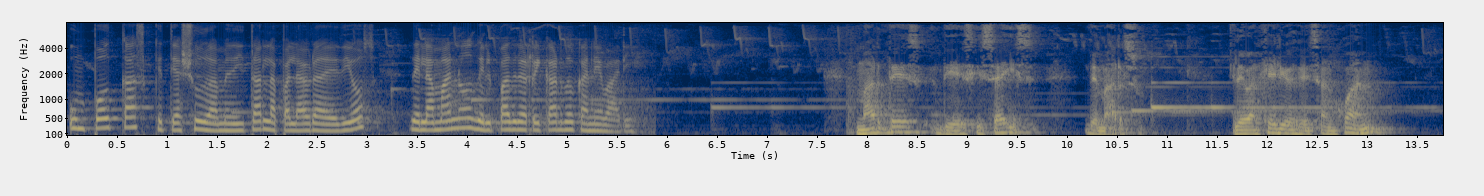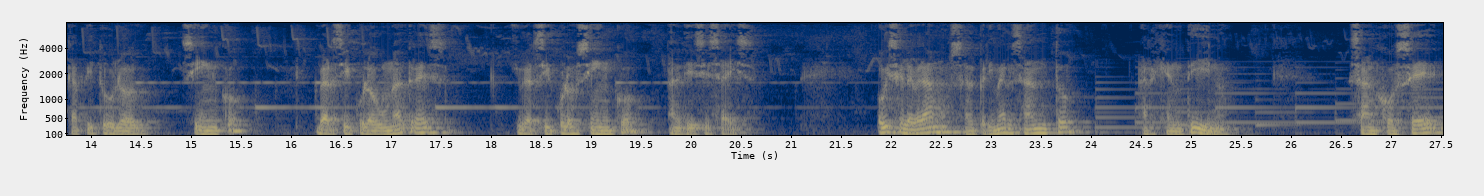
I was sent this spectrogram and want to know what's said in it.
un podcast que te ayuda a meditar la palabra de Dios de la mano del Padre Ricardo Canevari. Martes 16 de marzo. El Evangelio es de San Juan, capítulo 5, versículo 1 a 3 y versículo 5 al 16. Hoy celebramos al primer santo argentino, San José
